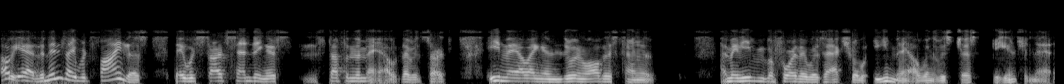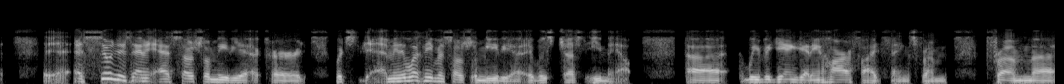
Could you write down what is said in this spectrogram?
Oh yeah, the minute they would find us, they would start sending us stuff in the mail. They would start emailing and doing all this kind of. I mean, even before there was actual email, when it was just the internet. As soon as any as social media occurred, which I mean, it wasn't even social media; it was just email. Uh, we began getting horrified things from from uh,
